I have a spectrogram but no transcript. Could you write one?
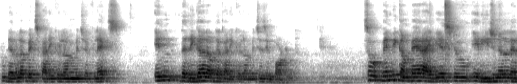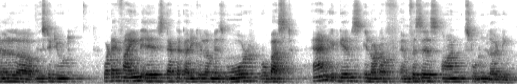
to develop its curriculum which reflects in the rigor of the curriculum which is important. So when we compare IBS to a regional level uh, institute, what I find is that the curriculum is more robust and it gives a lot of emphasis on student learning.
